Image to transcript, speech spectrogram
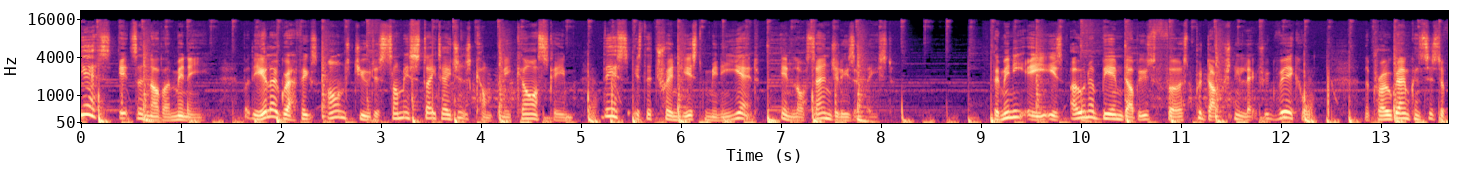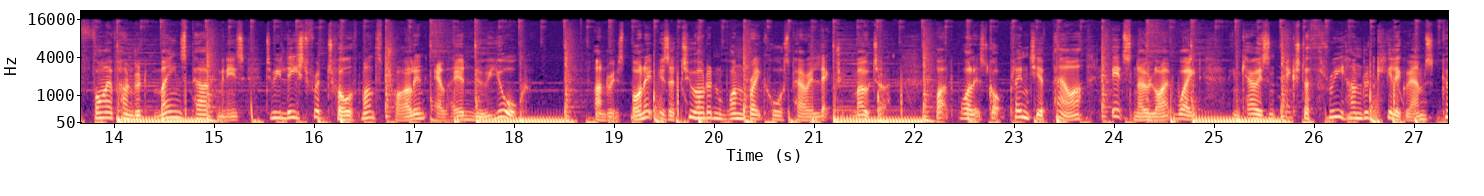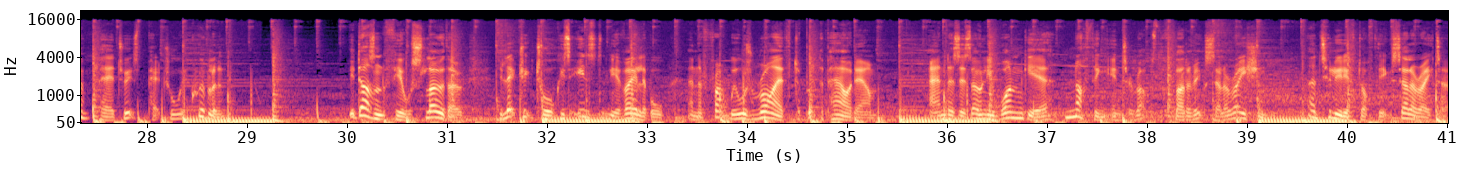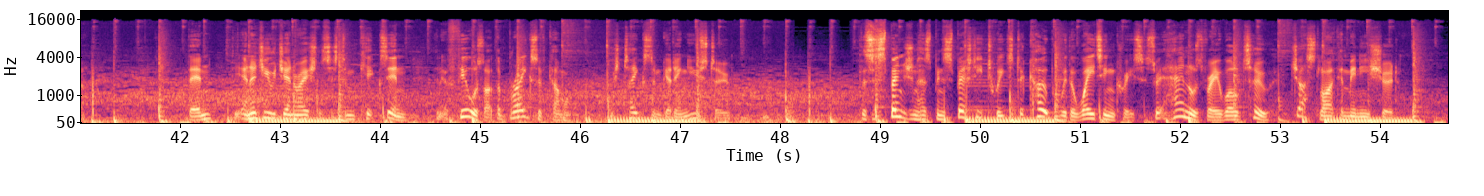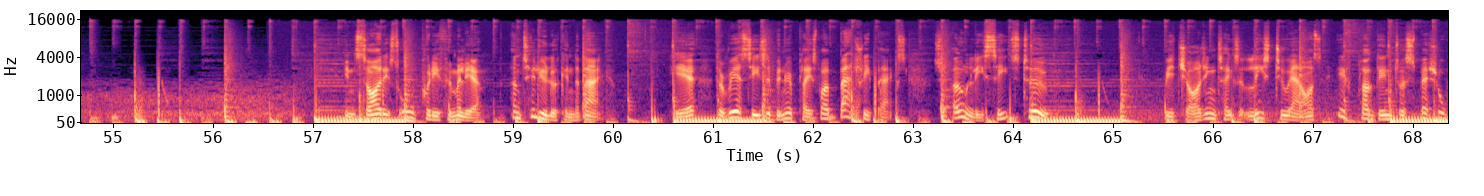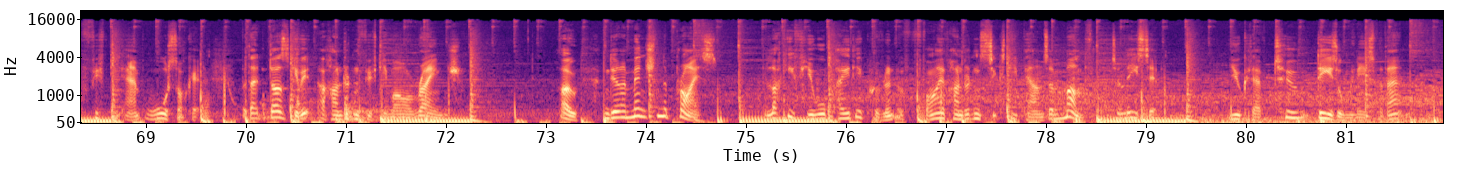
Yes, it's another Mini, but the yellow graphics aren't due to some estate agent's company car scheme. This is the trendiest Mini yet, in Los Angeles at least. The Mini E is owner BMW's first production electric vehicle. The programme consists of 500 mains powered Minis to be leased for a 12 month trial in LA and New York. Under its bonnet is a 201 brake horsepower electric motor, but while it's got plenty of power, it's no lightweight and carries an extra 300 kilograms compared to its petrol equivalent. It doesn't feel slow though, the electric torque is instantly available and the front wheels writhe to put the power down. And as there's only one gear, nothing interrupts the flood of acceleration until you lift off the accelerator. Then the energy regeneration system kicks in and it feels like the brakes have come on, which takes some getting used to. The suspension has been specially tweaked to cope with the weight increase so it handles very well too, just like a Mini should. Inside it's all pretty familiar, until you look in the back. Here, the rear seats have been replaced by battery packs, so only seats two. Recharging takes at least two hours if plugged into a special 50 amp wall socket, but that does give it a 150 mile range. Oh, and did I mention the price? Lucky Few will pay the equivalent of £560 a month to lease it. You could have two diesel minis for that.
